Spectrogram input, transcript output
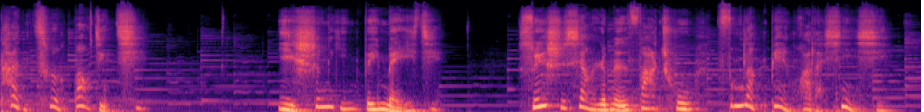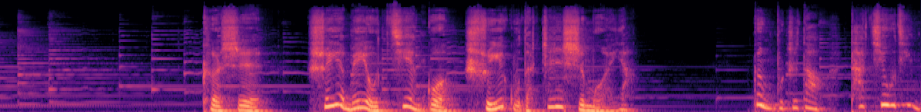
探测报警器，以声音为媒介，随时向人们发出风浪变化的信息。可是，谁也没有见过水谷的真实模样，更不知道它究竟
